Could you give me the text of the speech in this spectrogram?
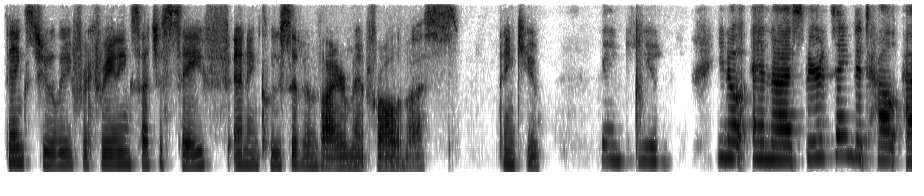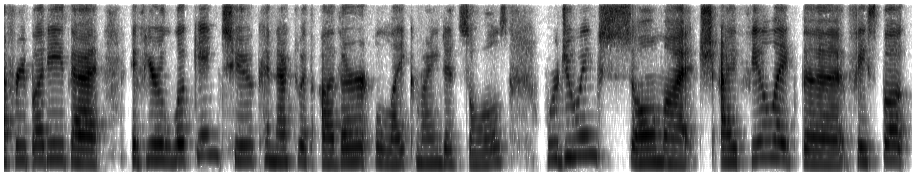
Thanks, Julie, for creating such a safe and inclusive environment for all of us. Thank you. Thank you. You know, and uh, Spirit saying to tell everybody that if you're looking to connect with other like minded souls, we're doing so much. I feel like the Facebook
